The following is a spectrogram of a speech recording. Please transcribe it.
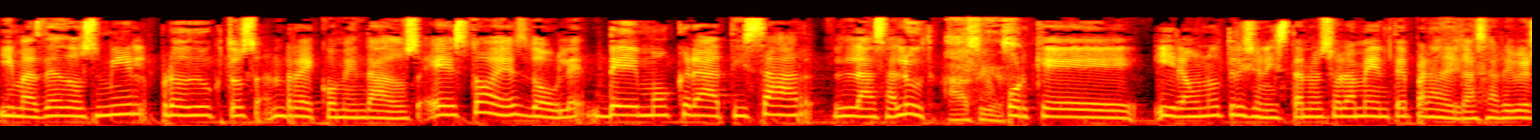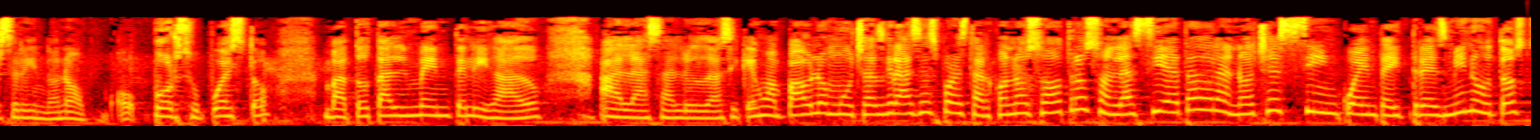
y más de 2.000 productos recomendados. Esto es doble, democratizar la salud. Así es. Porque ir a un nutricionista no es solamente para adelgazar y verse lindo, no. Por supuesto, va totalmente ligado a la salud. Así que Juan Pablo, muchas gracias por estar con nosotros. Son las 7 de la noche, 53 minutos.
